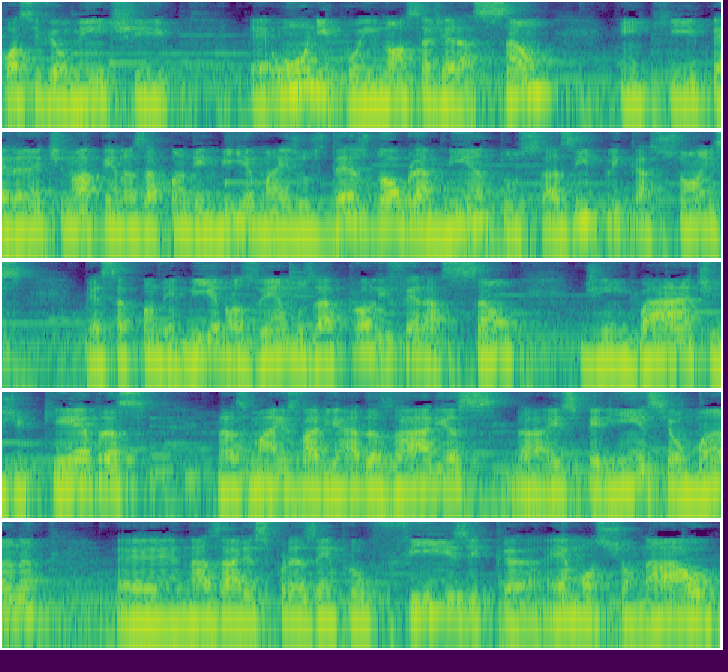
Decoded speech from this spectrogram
possivelmente é, único em nossa geração, em que perante não apenas a pandemia, mas os desdobramentos, as implicações dessa pandemia, nós vemos a proliferação de embates, de quebras nas mais variadas áreas da experiência humana, eh, nas áreas, por exemplo, física, emocional,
